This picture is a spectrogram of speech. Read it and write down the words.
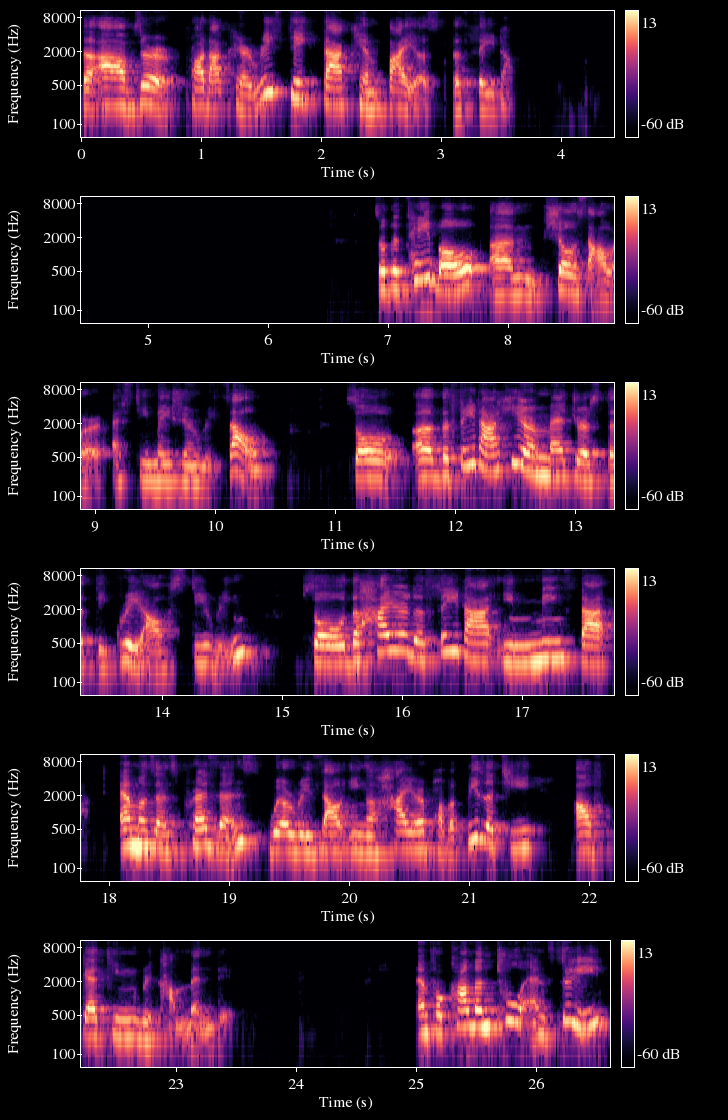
the observed product characteristic that can bias the theta. So the table um, shows our estimation result. So uh, the theta here measures the degree of steering. So the higher the theta, it means that Amazon's presence will result in a higher probability of getting recommended. And for column two and three,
